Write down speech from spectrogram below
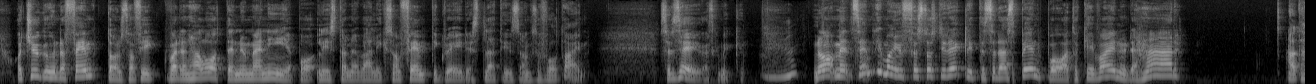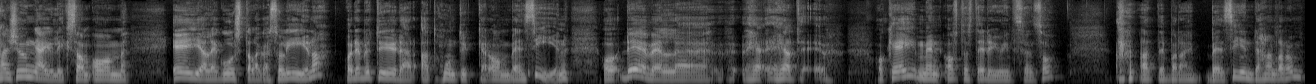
och 2015 så fick, var den här låten nummer nio på listan över liksom 50 greatest latin songs of all time. Så det säger ju ganska mycket. Nå, men sen blir man ju förstås direkt lite sådär spänd på att okej, vad är nu det här? Att han sjunger ju liksom om ej eller gusta la gasolina och det betyder att hon tycker om bensin. Och det är väl eh, he- helt eh, okej, men oftast är det ju inte sen så. Att det bara är bensin det handlar om.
